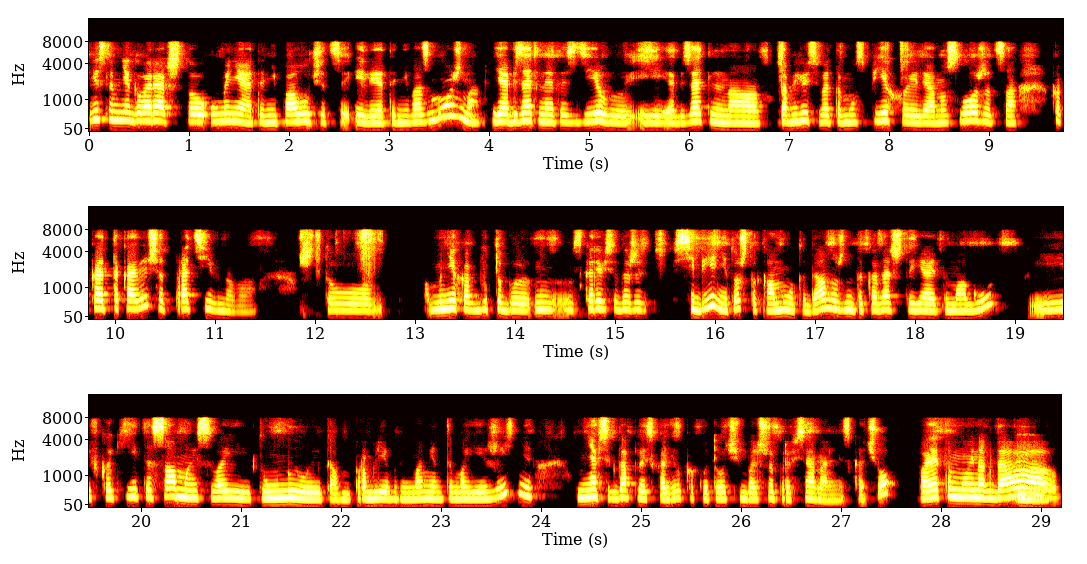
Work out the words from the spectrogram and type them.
если мне говорят, что у меня это не получится или это невозможно, я обязательно это сделаю и обязательно добьюсь в этом успеха или оно сложится. Какая-то такая вещь от противного, что мне как будто бы, ну, скорее всего, даже себе, не то что кому-то, да, нужно доказать, что я это могу. И в какие-то самые свои унылые там проблемные моменты моей жизни у меня всегда происходил какой-то очень большой профессиональный скачок. Поэтому иногда mm-hmm.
